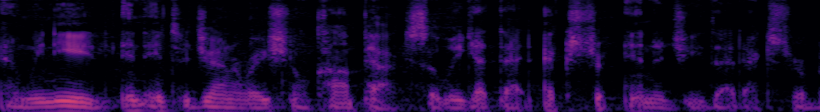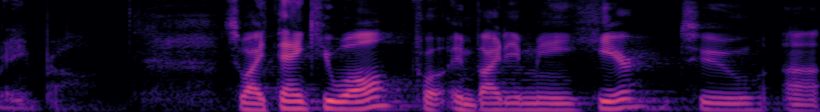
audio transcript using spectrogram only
And we need an intergenerational compact so we get that extra energy, that extra brain power. So I thank you all for inviting me here to uh,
